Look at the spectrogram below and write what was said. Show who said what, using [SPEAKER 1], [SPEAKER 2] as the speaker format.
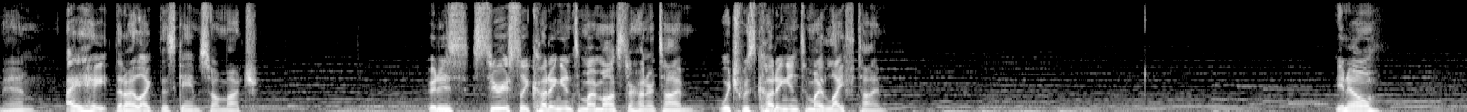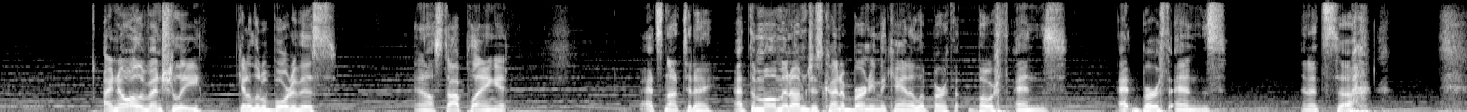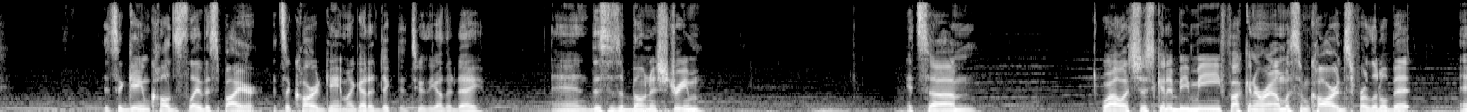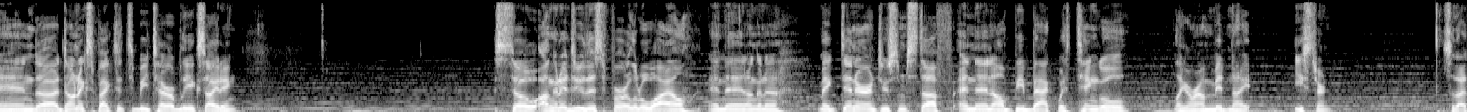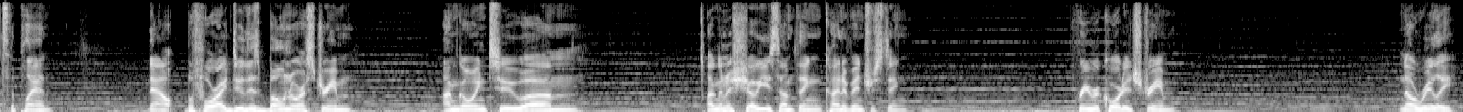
[SPEAKER 1] Man, I hate that I like this game so much. It is seriously cutting into my Monster Hunter time, which was cutting into my lifetime. You know, I know I'll eventually get a little bored of this, and I'll stop playing it. That's not today. At the moment, I'm just kind of burning the candle at birth both ends. At birth ends. And it's, uh... it's a game called Slay the Spire. It's a card game I got addicted to the other day. And this is a bonus stream. It's, um... Well, it's just gonna be me fucking around with some cards for a little bit. And, uh, don't expect it to be terribly exciting. So, I'm gonna do this for a little while, and then I'm gonna make dinner, do some stuff, and then I'll be back with Tingle, like around midnight, Eastern. So that's the plan. Now, before I do this Bonor stream, I'm going to, um... I'm gonna show you something kind of interesting. Pre-recorded stream. No, really.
